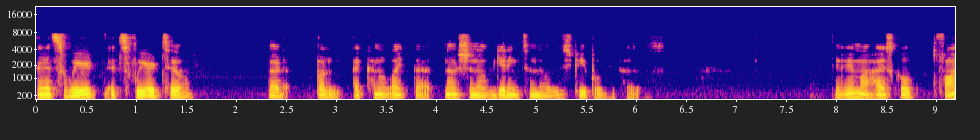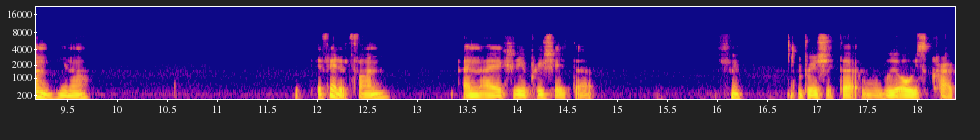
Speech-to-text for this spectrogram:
And it's weird. It's weird too. But but I kind of like that notion of getting to know these people because they made my high school fun, you know? They made it fun. And I actually appreciate that. appreciate that we always crack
